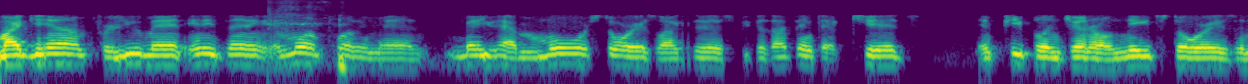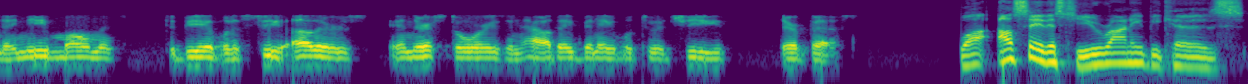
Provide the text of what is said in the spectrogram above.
Mike Yam, for you, man, anything, and more importantly, man, may you have more stories like this because I think that kids and people in general need stories and they need moments to be able to see others and their stories and how they've been able to achieve their best. Well, I'll say this to you, Ronnie, because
